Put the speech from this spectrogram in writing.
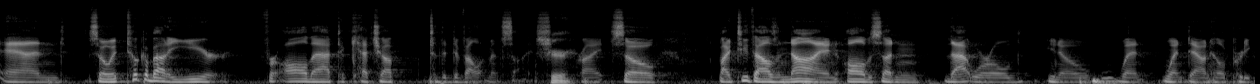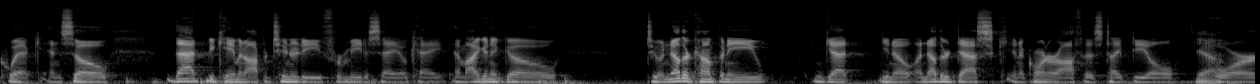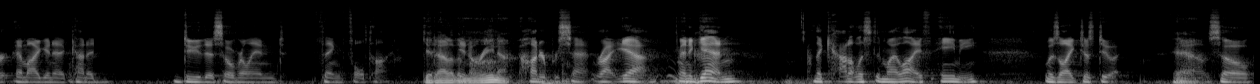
And so it took about a year for all that to catch up to the development side Sure. right? So by 2009, all of a sudden that world, you know, went went downhill pretty quick, and so that became an opportunity for me to say, okay, am I going to go to another company and get you know another desk in a corner office type deal, Yeah. or am I going to kind of do this overland thing full time? Get out of the you marina. 100%. Right. Yeah. And again, the catalyst in my life, Amy, was like, just do it. You Yeah. know, So,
